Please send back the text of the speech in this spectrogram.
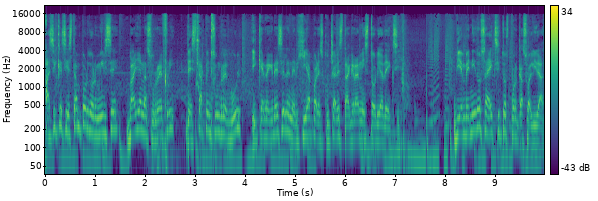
Así que si están por dormirse, vayan a su refri, destápense un Red Bull y que regrese la energía para escuchar esta gran historia de éxito. Bienvenidos a Éxitos por Casualidad,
